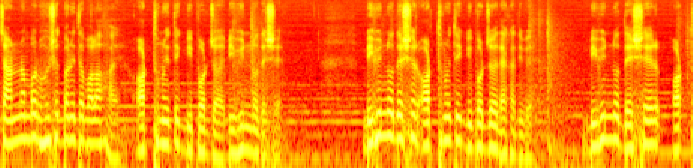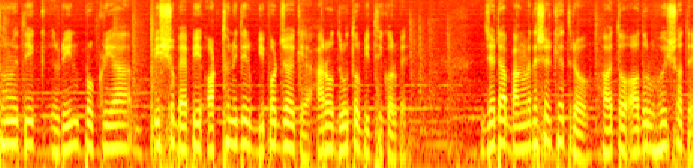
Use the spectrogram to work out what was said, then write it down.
চার নম্বর ভবিষ্যৎবাণীতে বলা হয়, অর্থনৈতিক বিপর্যয় বিভিন্ন দেশে। বিভিন্ন দেশের অর্থনৈতিক বিপর্যয় দেখা দিবে। বিভিন্ন দেশের অর্থনৈতিক ঋণ প্রক্রিয়া বিশ্বব্যাপী অর্থনীতির বিপর্যয়কে আরও দ্রুত বৃদ্ধি করবে, যেটা বাংলাদেশের ক্ষেত্রেও হয়তো অদূর ভবিষ্যতে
